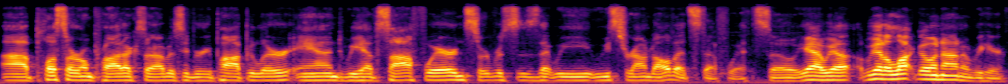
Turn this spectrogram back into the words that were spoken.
Uh, plus, our own products are obviously very popular, and we have software and services that we we surround all that stuff with. So, yeah, we got we got a lot going on over here.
